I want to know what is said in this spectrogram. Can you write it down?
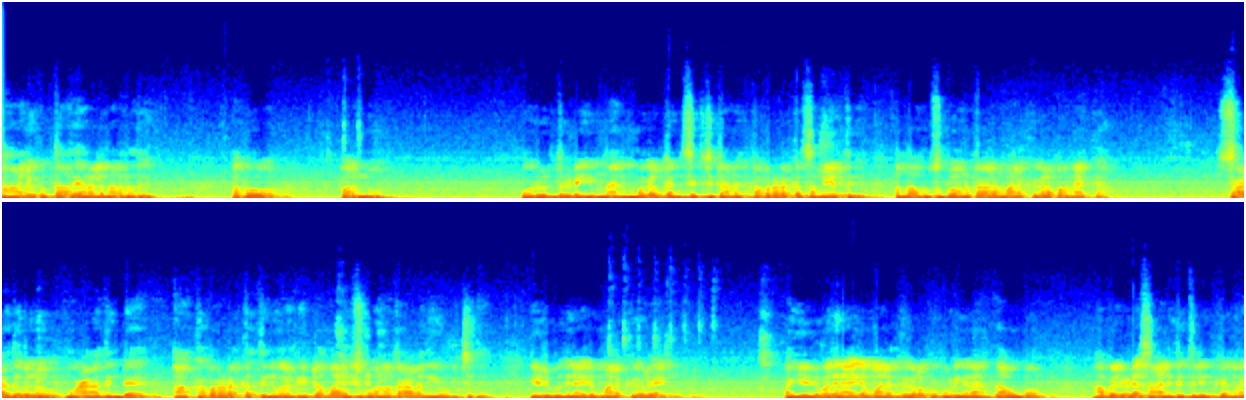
കാൽ കുത്താതെയാണല്ലോ നടന്നത്? അപ്പോൾ പറഞ്ഞു ഓരോരുത്തരുടെയും നന്മകൾക്കനുസരിച്ചിട്ടാണ് കബറടക്ക സമയത്ത് അള്ളാഹു സുബാനു താല മലക്കുകളെ പറഞ്ഞേക്കുക സാഹിബിനു മുഹാദിന്റെ ആ കബറടക്കത്തിന് വേണ്ടിയിട്ട് അള്ളാഹു സുബാനു താല നിയോഗിച്ചത് എഴുപതിനായിരം മലക്കുകളെയായിരുന്നു. ആ എഴുപതിനായിരം മലക്കുകളൊക്കെ കൂടി ഇങ്ങനെ ഇതാവുമ്പോൾ അവരുടെ സാന്നിധ്യത്തിൽ എനിക്ക് അങ്ങനെ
